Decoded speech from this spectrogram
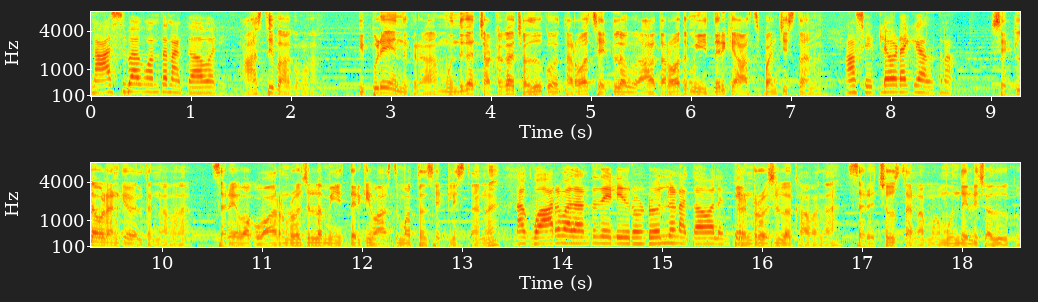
నా ఆస్తి భాగం అంతా నాకు కావాలి. ఆస్తి భాగమా ఇప్పుడే ఎందుకురా? ముందుగా చక్కగా చదువుకో తర్వాత సెటిల్ అవ్వు. ఆ తర్వాత మీ ఇద్దరికి ఆస్తి పంచిస్తాను. ఆ సెటిల్ అవ్వడానికి వెళ్తున్నా. సెటిల్ అవ్వడానికి వెళ్తున్నావా? సరే ఒక వారం రోజుల్లో మీ ఇద్దరికి ఆస్తి మొత్తం సెటిల్ ఇస్తాను. నాకు వారం అదంతా తెలియదు రెండు రోజుల్లో నాకు కావాలంతే. రెండు రోజుల్లో కావాలా? సరే చూస్తానమ్మా. ముందెళ్ళి చదువుకో.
